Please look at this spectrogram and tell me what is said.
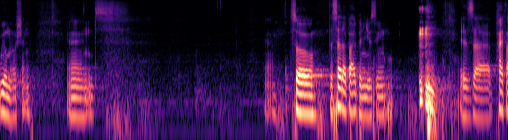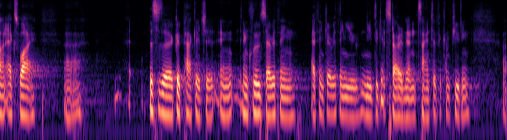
wheel motion. And yeah. so the setup I've been using is uh, Python XY. Uh, this is a good package. It, it includes everything, I think everything you need to get started in scientific computing. Uh,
